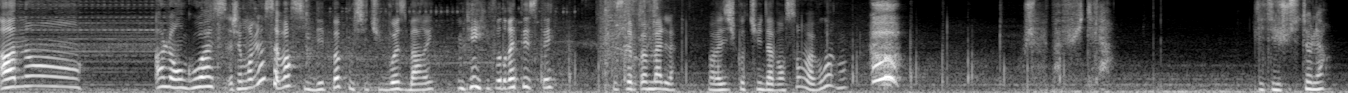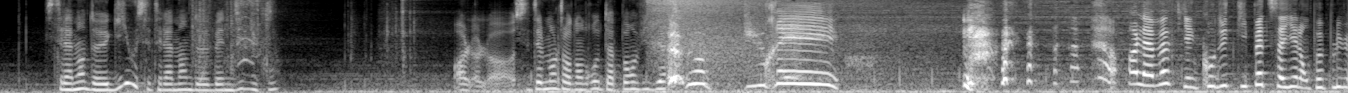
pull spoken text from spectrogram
Oh non Oh l'angoisse J'aimerais bien savoir s'il dépop ou si tu le vois se barrer. Mais il faudrait tester. Ce serait pas mal. Bon vas-y, je continue d'avancer, on va voir. hein. Je l'avais pas vu, il était là. Il était juste là. C'était la main de Guy ou c'était la main de Bendy du coup? Oh là là, c'est tellement le genre d'endroit où t'as pas envie de... Oh purée Oh la meuf, il y a une conduite qui pète, ça y est, elle en peut plus.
